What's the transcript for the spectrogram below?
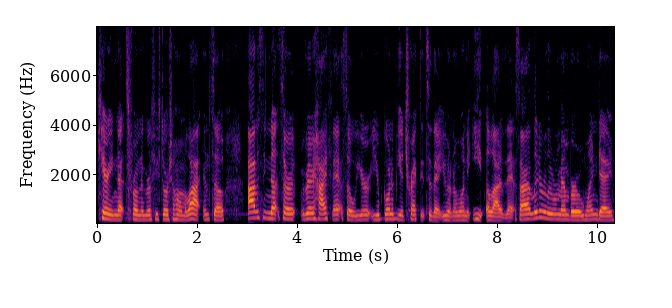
carry nuts from the grocery store to home a lot. And so obviously nuts are very high fat, so you're you're going to be attracted to that. You're going to want to eat a lot of that. So I literally remember one day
